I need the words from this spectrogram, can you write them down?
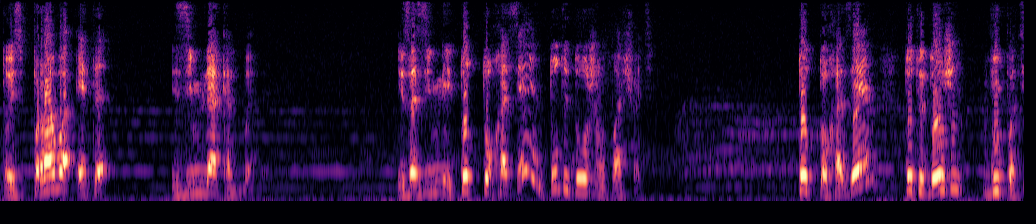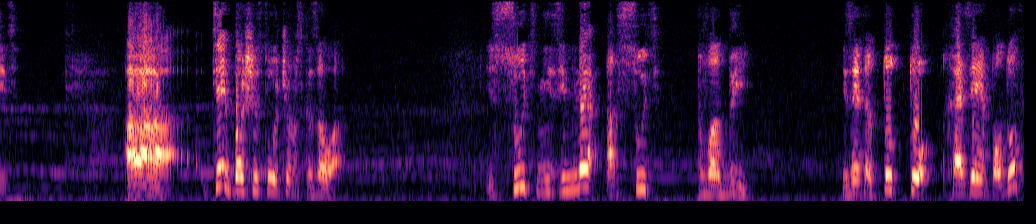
то есть право это земля как бы из-за земли. Тот, кто хозяин, тот и должен выплачивать. Тот, кто хозяин, тот и должен выплатить. А тех большинство ученых сказала, и суть не земля, а суть плоды. Из-за этого тот, кто хозяин плодов,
